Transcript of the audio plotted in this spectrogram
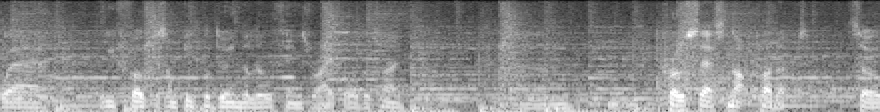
Where we focus on people doing the little things right all the time. Um, process, not product. So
